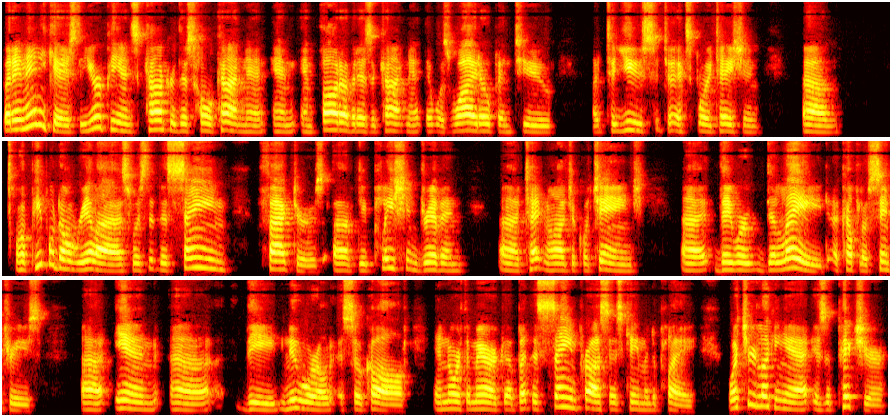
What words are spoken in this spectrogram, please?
But in any case, the Europeans conquered this whole continent and, and thought of it as a continent that was wide open to, uh, to use, to exploitation. Um, what people don't realize was that the same factors of depletion driven uh, technological change, uh, they were delayed a couple of centuries uh, in uh, the New World, so called, in North America, but the same process came into play. What you're looking at is a picture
